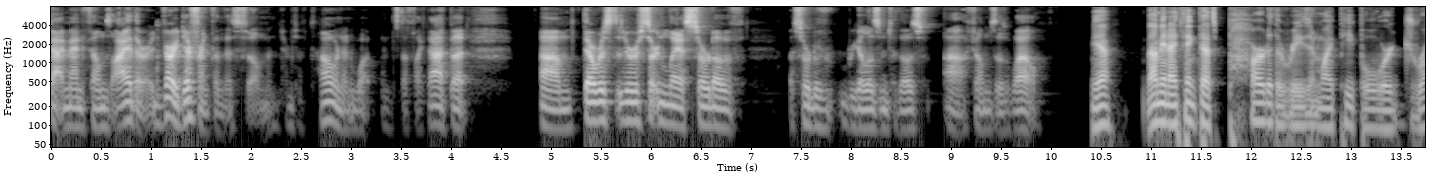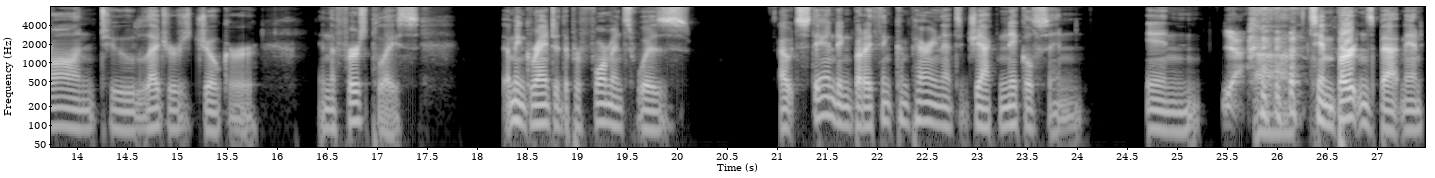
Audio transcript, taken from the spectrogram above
Batman films either. It's very different than this film in terms of tone and what and stuff like that. But um, there was there was certainly a sort of a sort of realism to those uh, films as well. Yeah. I mean, I think that's part of the reason why people were drawn to Ledger's Joker in the first place. I mean, granted, the performance was outstanding, but I think comparing that to Jack Nicholson in Yeah, uh, Tim Burton's Batman,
